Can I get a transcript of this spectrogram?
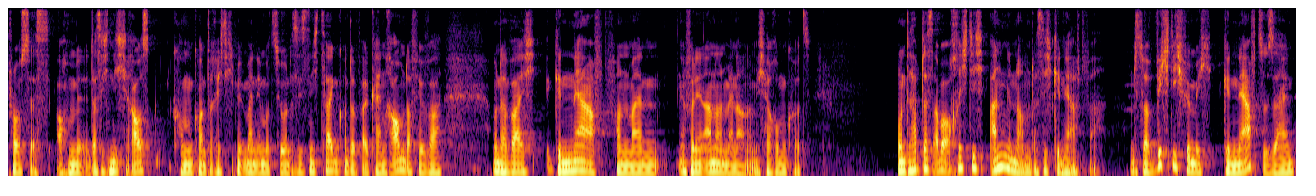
Prozess, auch mit, dass ich nicht rauskommen konnte richtig mit meinen Emotionen, dass ich es nicht zeigen konnte, weil kein Raum dafür war. Und da war ich genervt von meinen, von den anderen Männern um mich herum kurz. Und habe das aber auch richtig angenommen, dass ich genervt war. Und es war wichtig für mich, genervt zu sein,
